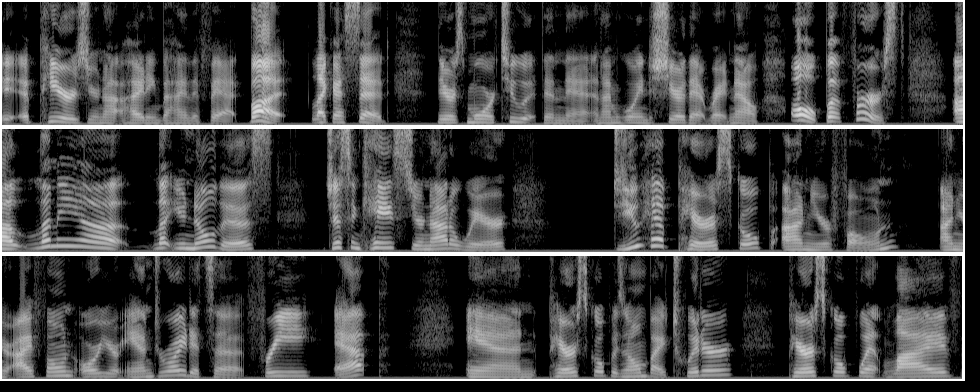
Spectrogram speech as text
it appears you're not hiding behind the fat. But like I said, there's more to it than that, and I'm going to share that right now. Oh, but first, uh, let me uh, let you know this, just in case you're not aware. Do you have Periscope on your phone? on your iPhone or your Android. It's a free app, and Periscope is owned by Twitter. Periscope went live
